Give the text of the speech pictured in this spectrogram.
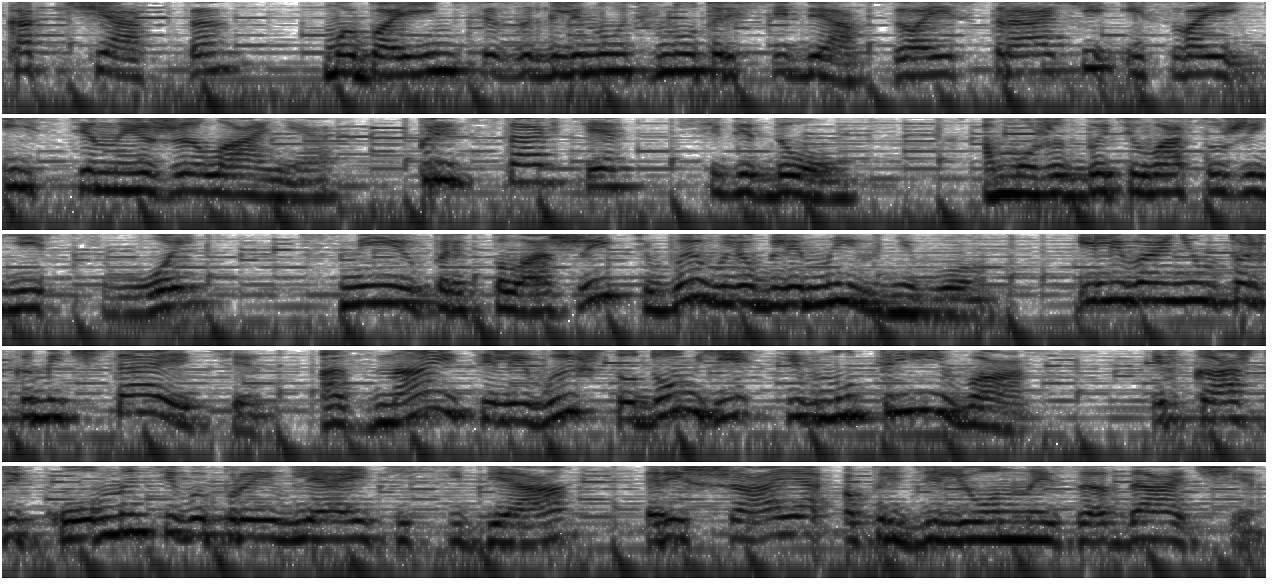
Как часто мы боимся заглянуть внутрь себя, в свои страхи и свои истинные желания. Представьте себе дом. А может быть, у вас уже есть свой? Смею предположить, вы влюблены в него. Или вы о нем только мечтаете? А знаете ли вы, что дом есть и внутри вас? И в каждой комнате вы проявляете себя, решая определенные задачи.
